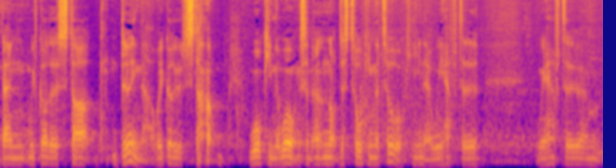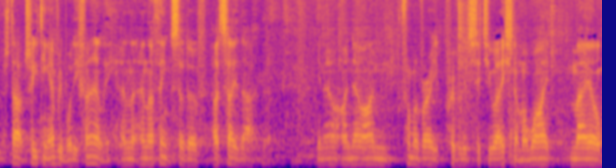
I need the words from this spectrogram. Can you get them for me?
Then we've got to start doing that. We've got to start walking the walk and not just talking the talk. You know, we have to we have to um, start treating everybody fairly. And, and I think, sort of, I'd say that, you know, I know I'm from a very privileged situation. I'm a white male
